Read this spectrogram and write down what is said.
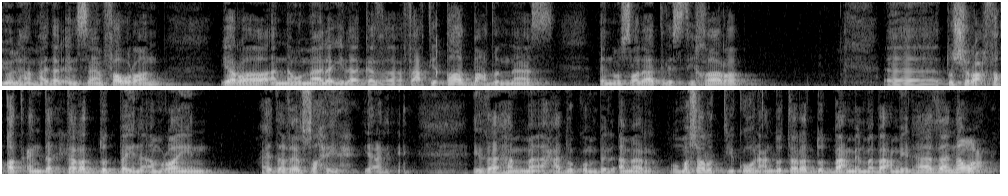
يلهم هذا الإنسان فورا يرى أنه مال إلى كذا. فاعتقاد بعض الناس انه صلاة الاستخارة آه، تشرع فقط عند التردد بين أمرين. هذا غير صحيح. يعني إذا هم أحدكم بالأمر وما شرط يكون عنده تردد بعمل ما بعمل هذا نوع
